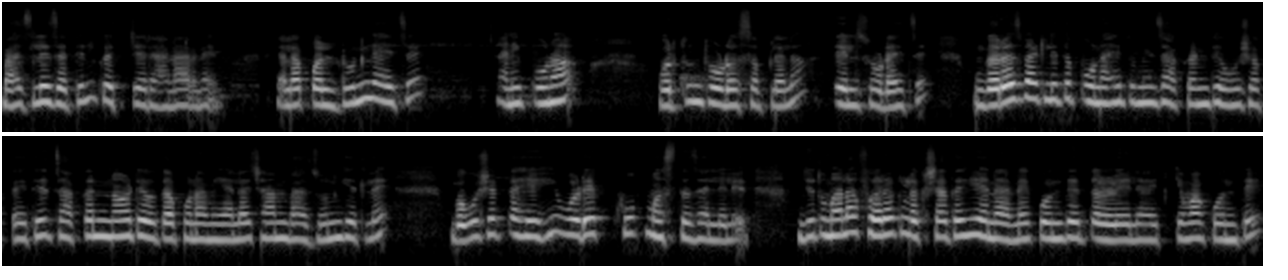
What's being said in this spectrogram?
भाजले जातील, कच्चे राहणार नाहीत. याला पलटून घ्यायचे आणि पुन्हा वरतून थोडंसं आपल्याला तेल सोडायचं आहे गरज वाटली तर पुन्हाही तुम्ही झाकण ठेवू शकता. इथे झाकण न ठेवता पुन्हा मी याला छान भाजून घेतले बघू शकता हेही वडे खूप मस्त झालेले आहेत. म्हणजे तुम्हाला फरक लक्षातही येणार नाही कोणते तळलेले आहेत किंवा कोणते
